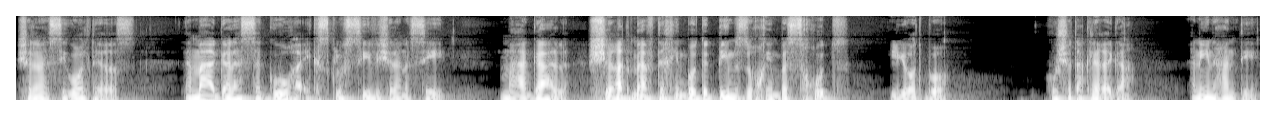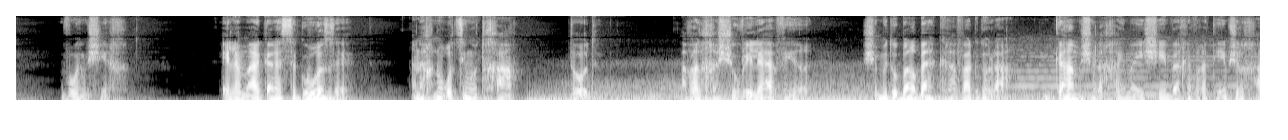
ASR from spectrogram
של הנשיא וולטרס, למעגל הסגור האקסקלוסיבי של הנשיא, מעגל שרק מאבטחים בודדים זוכים בזכות להיות בו. הוא שתק לרגע, אני הנהנתי, והוא המשיך. אל המעגל הסגור הזה, אנחנו רוצים אותך, דוד. אבל חשוב לי להבהיר שמדובר בהקרבה גדולה, גם של החיים האישיים והחברתיים שלך,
